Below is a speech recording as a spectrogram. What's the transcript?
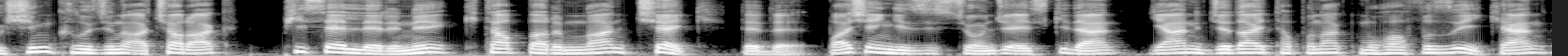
Işın kılıcını açarak Pis ellerini kitaplarımdan çek dedi. Baş Engizisyoncu eskiden yani Jedi Tapınak muhafızı iken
